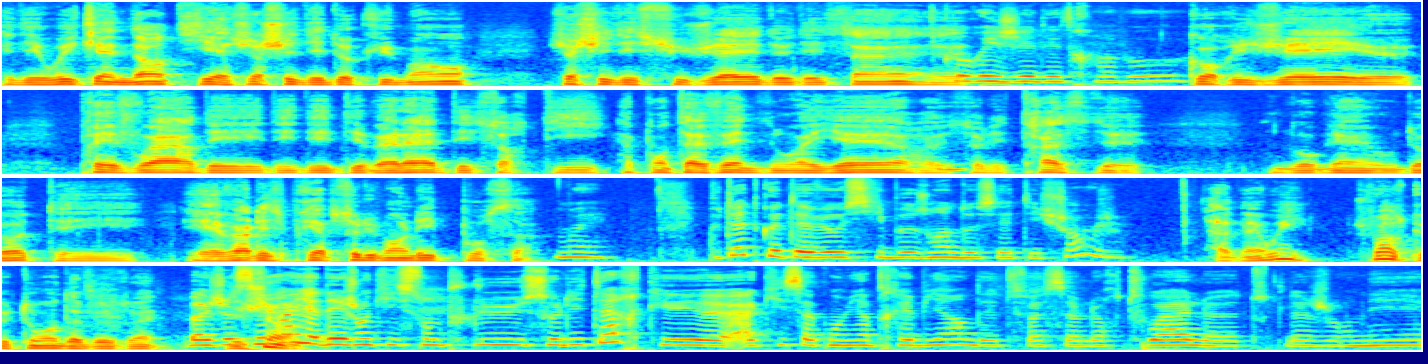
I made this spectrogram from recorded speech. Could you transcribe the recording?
et des week-ends entiers à chercher des documents, chercher des sujets de dessin, euh, Corriger des travaux. corriger, euh, prévoir des, des, des, des balades, des sorties à Pont-Aven ou ailleurs, euh, Mm. sur les traces de Gauguin ou d'autres, et, et avoir l'esprit absolument libre pour ça. Ouais. Peut-être que tu avais aussi besoin de cet échange. Ah ben oui, Je pense que tout le monde a besoin. Bah, je sais pas, il y a des gens qui sont plus solitaires, qui, à qui ça convient très bien d'être face à leur toile toute la journée.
